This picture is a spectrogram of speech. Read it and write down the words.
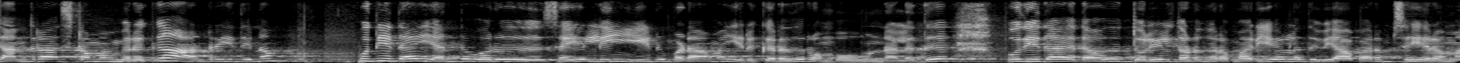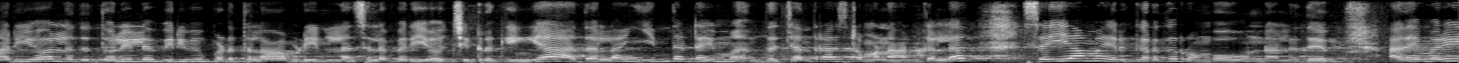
சந்திராஷ்டமம் இருக்குது அன்றைய தினம் புதிதாக எந்த ஒரு செயல்லையும் ஈடுபடாமல் இருக்கிறது ரொம்பவும் நல்லது. புதிதாக ஏதாவது தொழில் தொடங்குற மாதிரியோ அல்லது வியாபாரம் செய்கிற மாதிரியோ அல்லது தொழிலை விரிவுபடுத்தலாம் அப்படின்லாம் சில பேர் யோசிச்சுட்டு இருக்கீங்க. அதெல்லாம் இந்த டைம் இந்த சந்திராஷ்டம நாட்களில் செய்யாமல் இருக்கிறது ரொம்பவும் நல்லது. அதே மாதிரி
